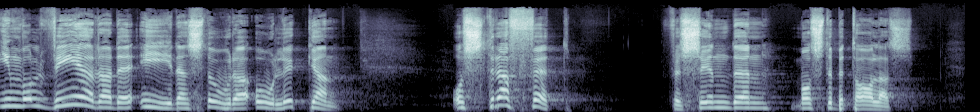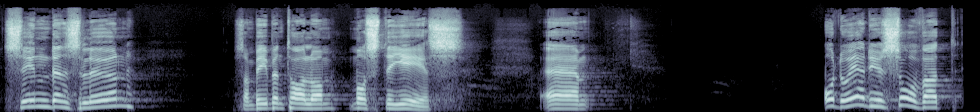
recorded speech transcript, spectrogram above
involverade i den stora olyckan. Och straffet för synden måste betalas. Syndens lön, som Bibeln talar om, måste ges. Ehm, och då är det ju så att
